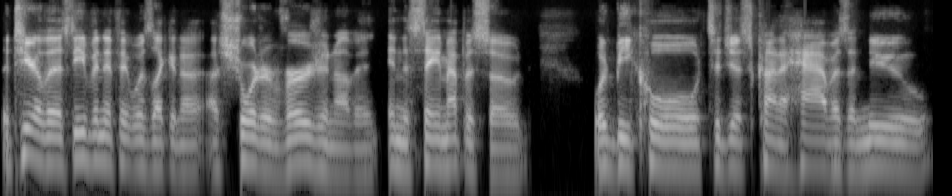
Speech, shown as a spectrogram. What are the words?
the tier list even if it was like in a, a shorter version of it in the same episode would be cool to just kind of have as a new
